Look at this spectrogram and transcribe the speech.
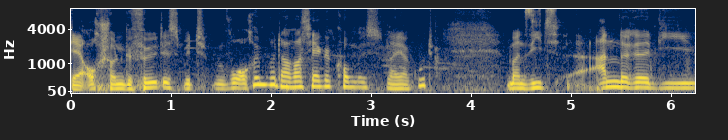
der auch schon gefüllt ist mit wo auch immer da was hergekommen ist. Naja, gut. Man sieht andere, die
